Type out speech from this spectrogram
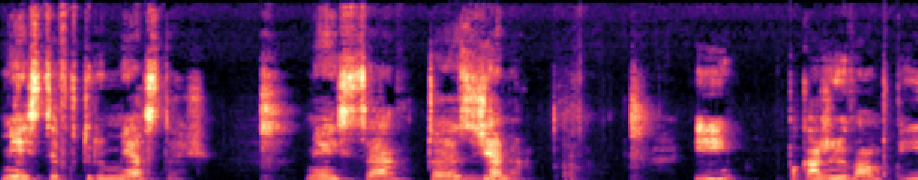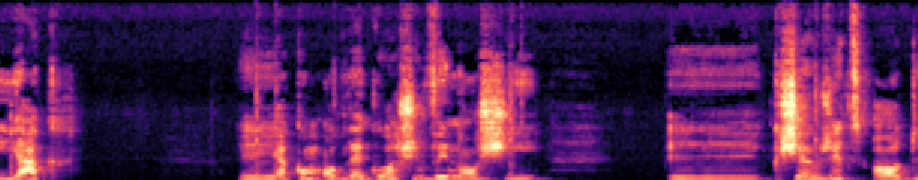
miejsce, w którym jesteś. Miejsce to jest Ziemia. I pokażę Wam, jak, y, jaką odległość wynosi y, Księżyc od,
